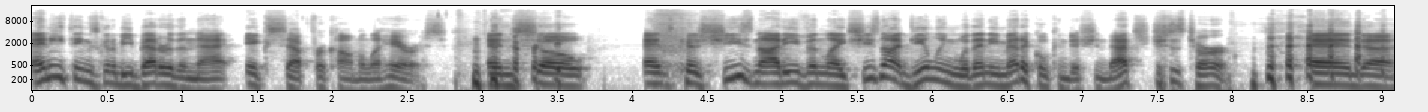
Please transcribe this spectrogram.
anything's going to be better than that, except for Kamala Harris. And so, and because she's not even like she's not dealing with any medical condition. That's just her. And uh,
